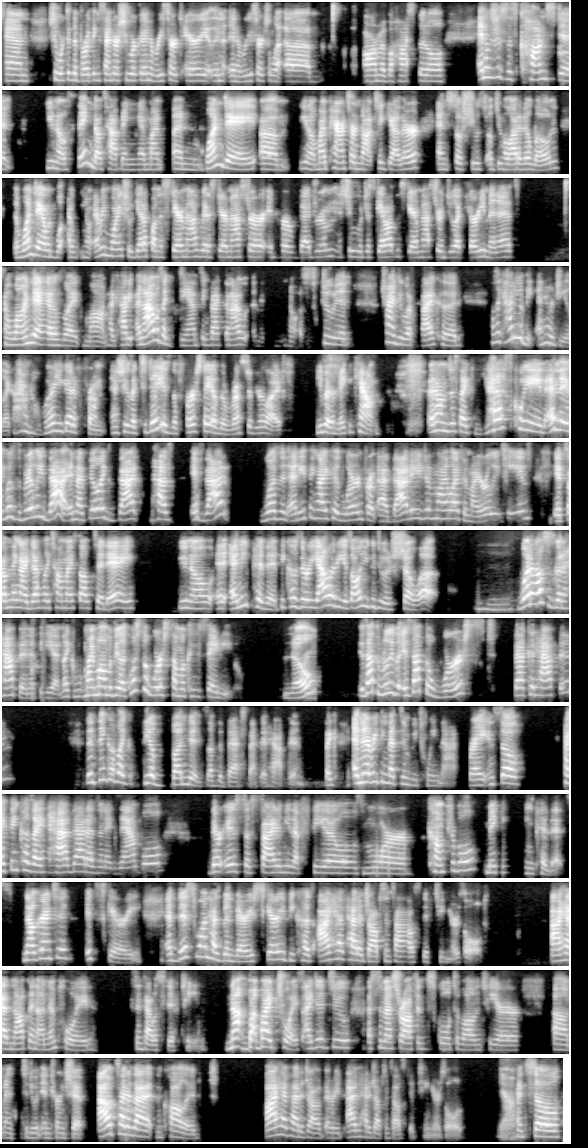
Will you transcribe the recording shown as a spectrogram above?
And she worked at the birthing center. She worked in a research area, in, in a research um, arm of a hospital. And it was just this constant, you know, thing that's happening. And my, and one day, um, you know, my parents are not together. And so she was doing a lot of it alone. And one day I would, I, you know, every morning she would get up on the stairmaster. We had a stairmaster in her bedroom, and she would just get on the stairmaster and do like 30 minutes. And one day I was like, "Mom, like how do?" You, and I was like dancing back then. I was, you know, a student trying to do what I could. I was like, "How do you have the energy? Like, I don't know where you get it from." And she was like, "Today is the first day of the rest of your life. You better make it count." And I'm just like, "Yes, queen." And it was really that. And I feel like that has, if that wasn't anything I could learn from at that age of my life in my early teens. It's something I definitely tell myself today, you know, at any pivot, because the reality is all you could do is show up. Mm-hmm. What else is going to happen at the end? Like my mom would be like, "What's the worst someone could say to you?" No, is that the really is that the worst that could happen? Then think of like the abundance of the best that could happen, like and everything that's in between that, right? And so I think because I had that as an example, there is a side of me that feels more comfortable making pivots. Now, granted, it's scary. And this one has been very scary because I have had a job since I was 15 years old. I have not been unemployed since I was 15. not by, by choice. I did do a semester off in school to volunteer um, and to do an internship. Outside of that, in college, I have had a job every. I've had a job since I was 15 years old. Yeah. And so,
